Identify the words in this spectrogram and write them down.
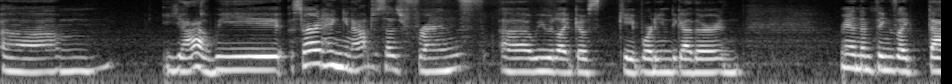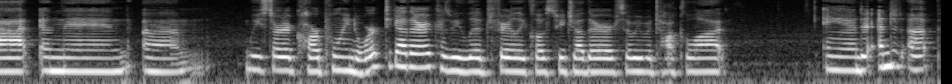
um, yeah, we started hanging out just as friends. Uh, we would like go skateboarding together and random things like that. And then um, we started carpooling to work together because we lived fairly close to each other, so we would talk a lot. And it ended up,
